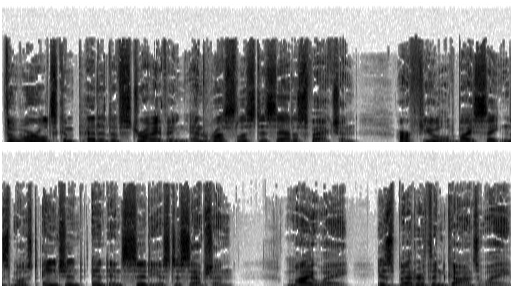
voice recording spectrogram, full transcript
The world's competitive striving and restless dissatisfaction are fueled by Satan's most ancient and insidious deception. My way is better than God's way.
